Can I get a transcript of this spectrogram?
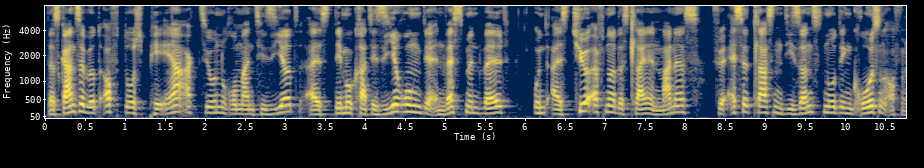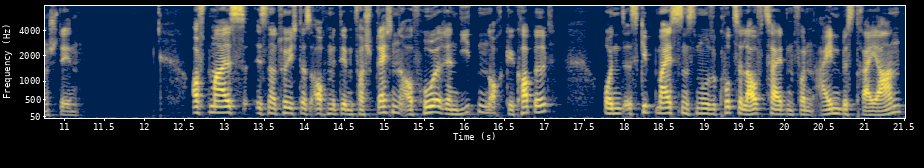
Das Ganze wird oft durch PR-Aktionen romantisiert als Demokratisierung der Investmentwelt und als Türöffner des kleinen Mannes für Assetklassen, die sonst nur den Großen offen stehen. Oftmals ist natürlich das auch mit dem Versprechen auf hohe Renditen noch gekoppelt. Und es gibt meistens nur so kurze Laufzeiten von ein bis drei Jahren,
